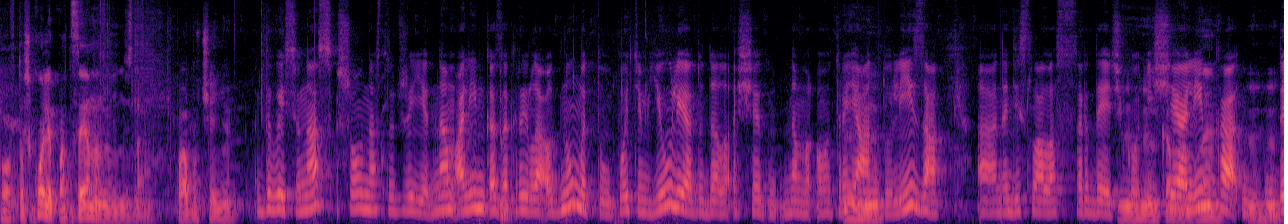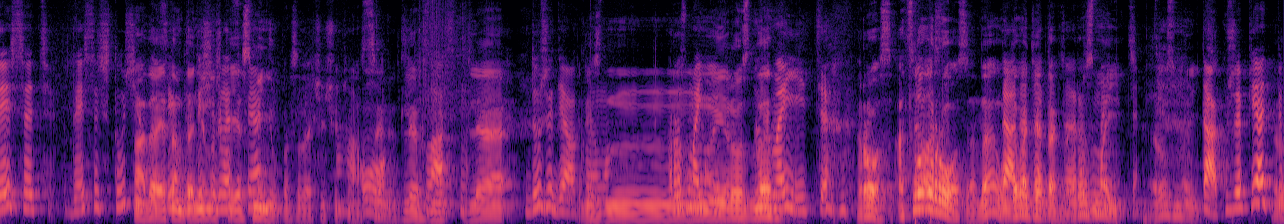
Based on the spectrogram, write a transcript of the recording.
По автошколе, по ценам, я не знаю, по обучению. Дивись, у нас що у нас тут вже є? Нам Алінка закрила одну мету, потім Юлія додала ще нам о, троянду. Ліза е, надіслала сердечко. Мгм, і ще командна. Алінка Мгм. 10, 10 штучок. А, да, я там, да, немножко я 2025. сменил просто, да, чуть-чуть Ага, о. Для, классно. для Дуже дякуємо. Розмаїття. розна- Розмаїття. Роз. От слова Роз. роза, да? Да, Давайте да, я так да, розмаїття. Розмаїття. Так, уже 5 Розмаїття.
